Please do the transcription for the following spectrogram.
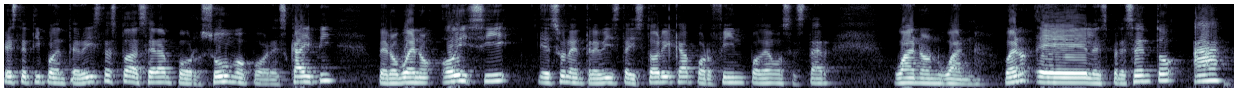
este tipo de entrevistas, todas eran por Zoom o por Skype pero bueno, hoy sí es una entrevista histórica, por fin podemos estar one on one. Bueno, eh, les presento a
